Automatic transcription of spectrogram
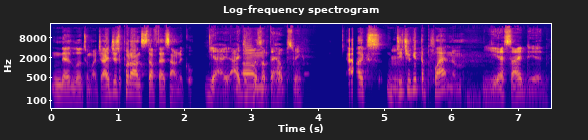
That's a little too much. I just put on stuff that sounded cool. Yeah, I just Um, put stuff that helps me. Alex, Hmm. did you get the platinum? Yes, I did.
